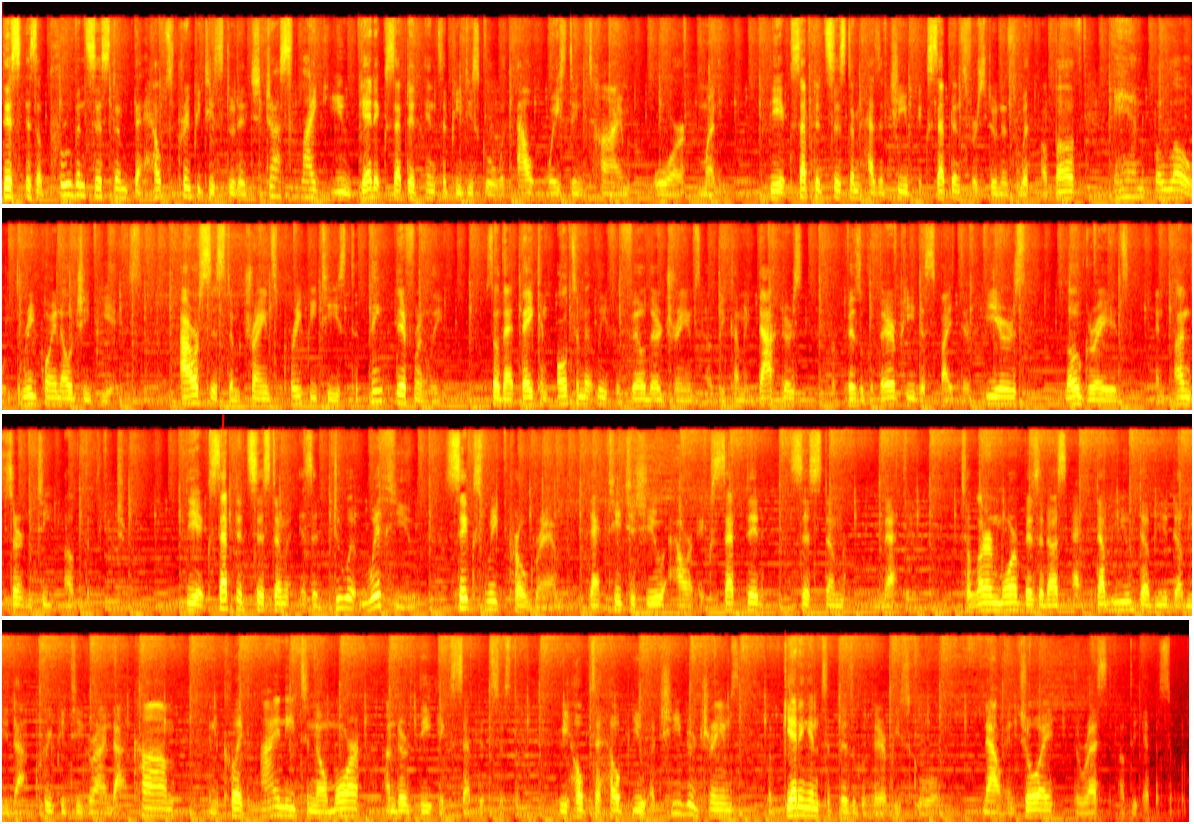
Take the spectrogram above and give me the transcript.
This is a proven system that helps pre PT students just like you get accepted into PT school without wasting time or money. The accepted system has achieved acceptance for students with above and below 3.0 GPAs. Our system trains pre PTs to think differently so that they can ultimately fulfill their dreams of becoming doctors or physical therapy despite their fears, low grades, and uncertainty of the future. The accepted system is a do it with you six week program that teaches you our accepted system method. To learn more, visit us at www.preptgrind.com and click I Need to Know More under the Accepted System. We hope to help you achieve your dreams of getting into physical therapy school. Now, enjoy the rest of the episode.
